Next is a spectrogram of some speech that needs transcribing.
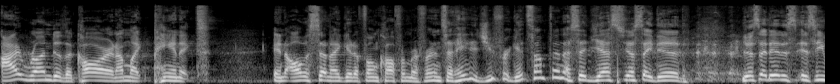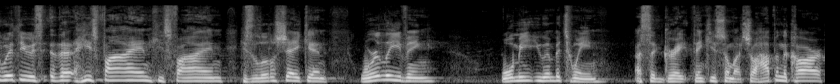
I run to the car and I'm like panicked. And all of a sudden, I get a phone call from a friend and said, Hey, did you forget something? I said, Yes, yes, I did. yes, I did. Is, is he with you? Is, he's fine. He's fine. He's a little shaken. We're leaving. We'll meet you in between. I said, Great. Thank you so much. So I hop in the car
